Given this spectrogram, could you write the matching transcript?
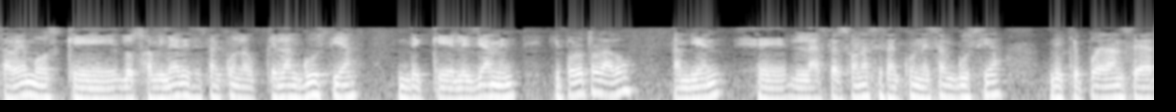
sabemos que los familiares están con lo que la angustia de que les llamen y por otro lado también eh, las personas están con esa angustia de que puedan ser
